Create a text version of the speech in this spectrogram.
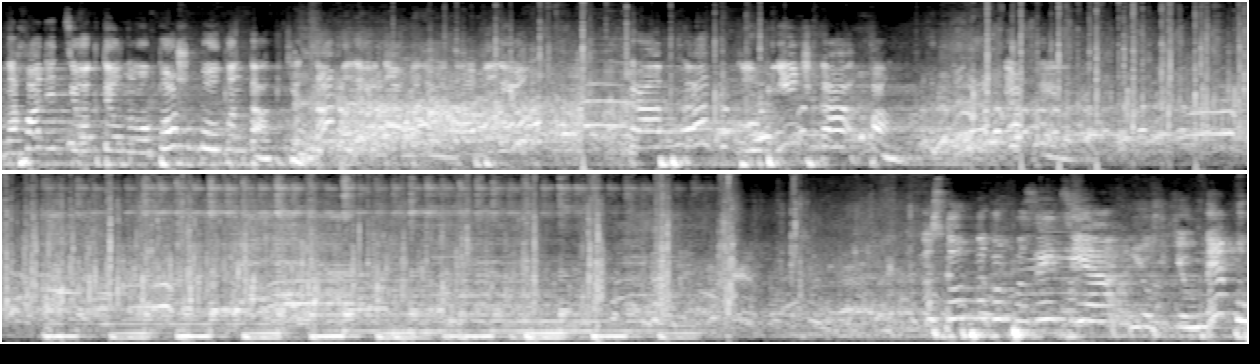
знаходиться в активному пошуку у контакті. www.клубнічка.com Дякую. Композиція Люфтівник у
